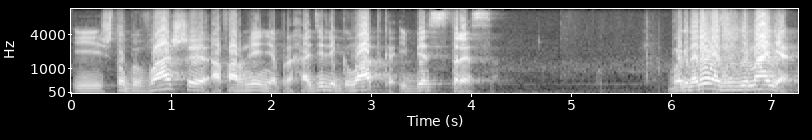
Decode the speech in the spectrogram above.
и чтобы ваши оформления проходили гладко и без стресса. Благодарю вас за внимание!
